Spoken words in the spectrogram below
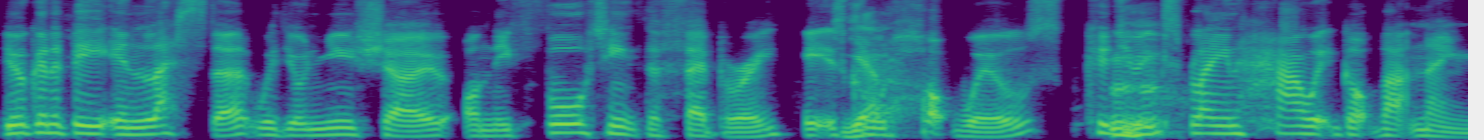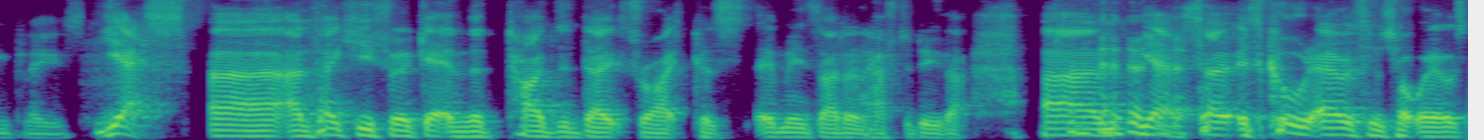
You're going to be in Leicester with your new show on the 14th of February. It is Yep. called Hot Wheels. Could you Mhm. explain how it got that name, please? Yes, uh, and thank you for getting the times and dates right because it means I don't have to do that. Um, yeah, so it's called Aerosmith's Hot Wheels,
